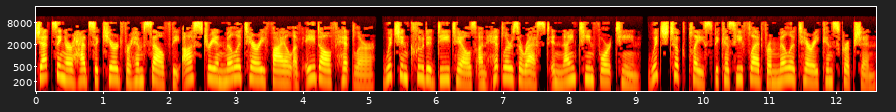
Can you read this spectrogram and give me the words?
Jetzinger had secured for himself the Austrian military file of Adolf Hitler, which included details on Hitler's arrest in 1914, which took place because he fled from military conscription.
